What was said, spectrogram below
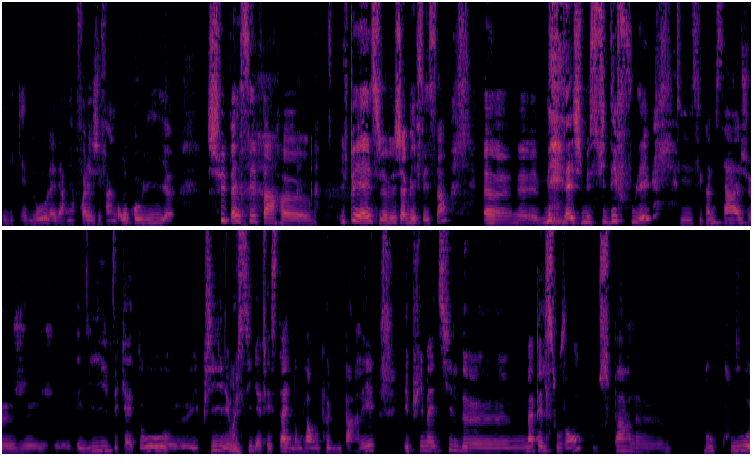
et des cadeaux. La dernière fois, j'ai fait un gros colis. Euh, je suis passée par UPS, je n'avais jamais fait ça. Euh, mais là, je me suis défoulée. C'est comme ça, je, je, des livres, des cadeaux, euh, et puis aussi il y a FaceTime, donc là on peut lui parler. Et puis Mathilde euh, m'appelle souvent, on se parle beaucoup,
